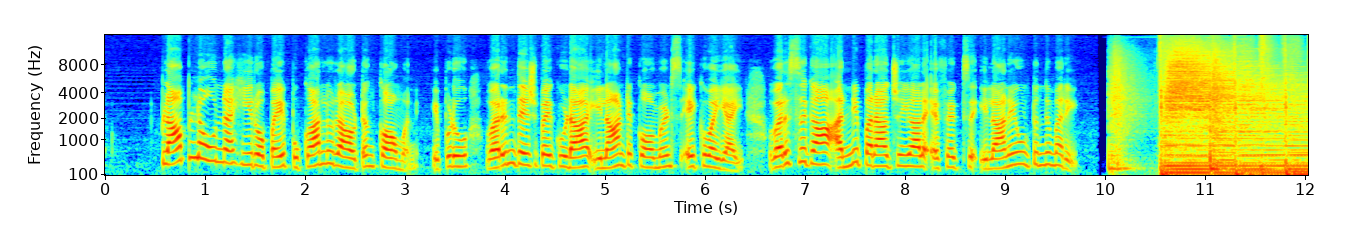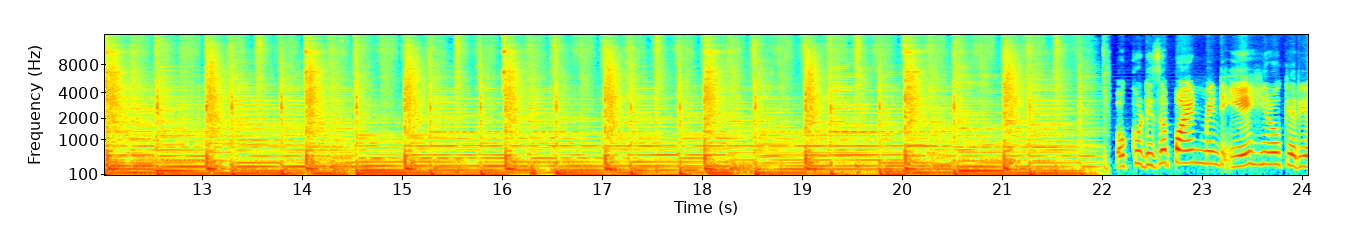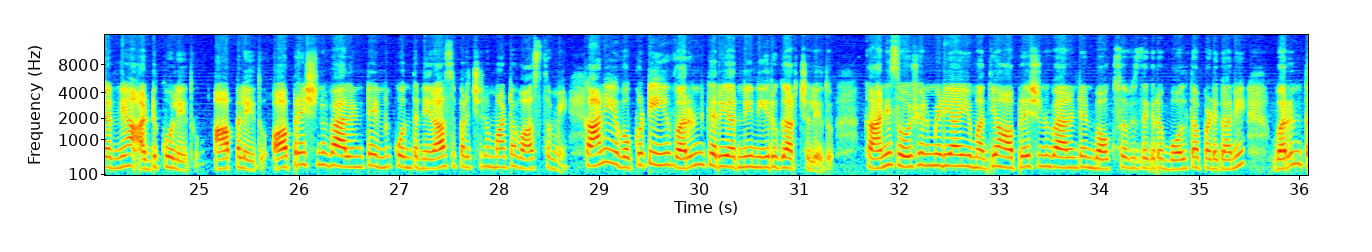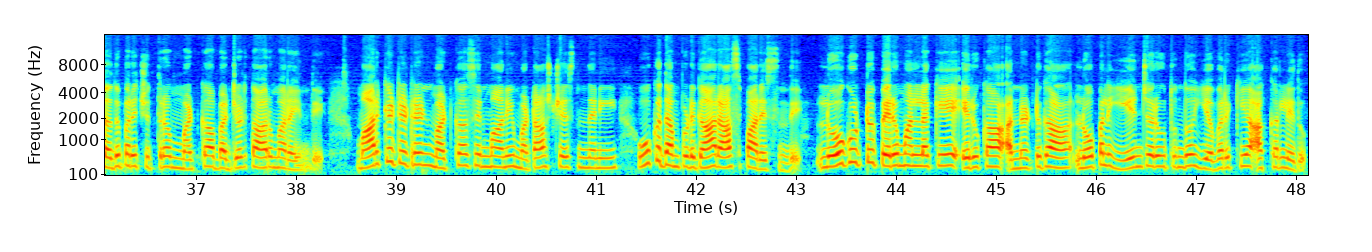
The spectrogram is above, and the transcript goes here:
ఫ్లాప్లో ఉన్న హీరోపై పుకార్లు రావటం కామన్. ఇప్పుడు వరుణ్ తేజ్పై కూడా ఇలాంటి కామెంట్స్ ఎక్కువయ్యాయి. వరుసగా అన్ని పరాజయాల ఎఫెక్ట్స్ ఇలానే ఉంటుంది మరి. ఒక్క డిసప్పాయింట్మెంట్ ఏ హీరో కెరియర్ని అడ్డుకోలేదు ఆపలేదు. ఆపరేషన్ వ్యాలంటైన్ కొంత నిరాశపరిచిన మాట వాస్తవమే. కానీ ఒక్కటి వరుణ్ కెరియర్ని నీరుగార్చలేదు. కానీ సోషల్ మీడియా ఈ మధ్య ఆపరేషన్ వ్యాలంటైన్ బాక్స్ ఆఫీస్ దగ్గర బోల్తా పడగానే వరుణ్ తదుపరి చిత్రం మట్కా బడ్జెట్ తారుమారైంది. మార్కెట్ ట్రెండ్ మట్కా సినిమాని మటాష్ చేసిందని ఊకదంపుడుగా రాసిపారేసింది లోగుట్టు పెరుమల్లకే ఎరుక అన్నట్టుగా లోపల ఏం జరుగుతుందో ఎవరికీ అక్కర్లేదు.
